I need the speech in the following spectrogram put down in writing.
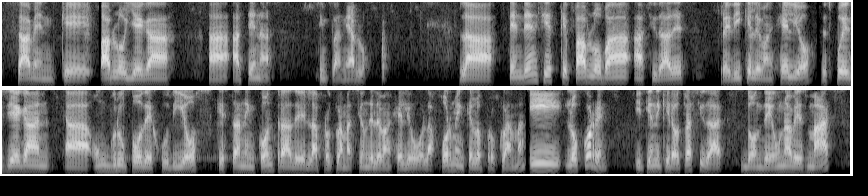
saben que Pablo llega a Atenas sin planearlo. La tendencia es que Pablo va a ciudades predique el Evangelio. Después llegan a un grupo de judíos que están en contra de la proclamación del Evangelio o la forma en que lo proclama y lo corren y tiene que ir a otra ciudad donde una vez más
